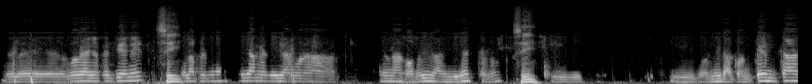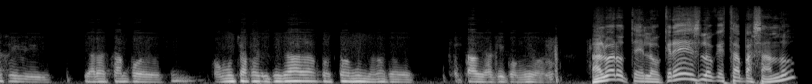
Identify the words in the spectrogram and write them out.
desde los nueve años que tiene, es la primera vez que ella me veía en una, en una corrida en directo, ¿no? Sí. Y, pues mira, contentas y, ahora están pues con mucha felicidad, pues todo el mundo, ¿no? Que, que está aquí conmigo, ¿no? Álvaro, ¿te lo crees lo que está pasando?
